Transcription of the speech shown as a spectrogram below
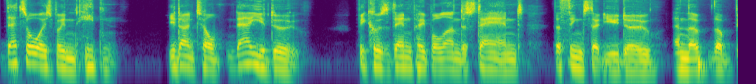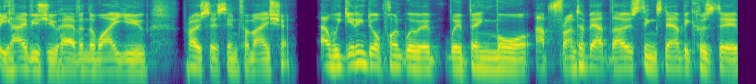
that's always been hidden. You don't tell. Now you do, because then people understand the things that you do and the the behaviours you have and the way you process information. Are we getting to a point where we're, we're being more upfront about those things now because they're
